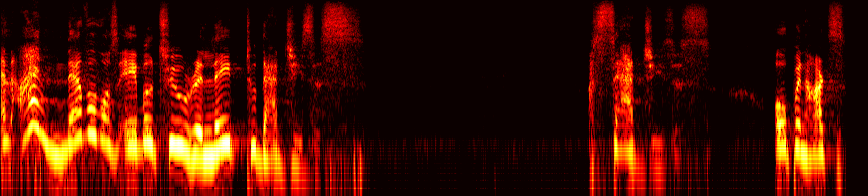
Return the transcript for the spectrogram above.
And I never was able to relate to that Jesus a sad Jesus. Open hearts,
